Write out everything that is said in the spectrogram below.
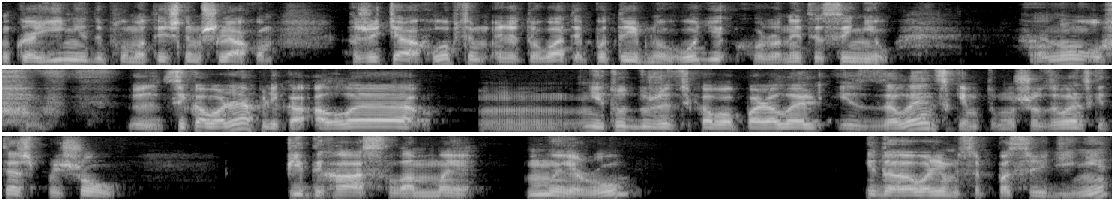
Україні дипломатичним шляхом. Життя хлопцям рятувати потрібно, годі хоронити синів. Ну, цікава репліка, але і тут дуже цікава паралель із Зеленським, тому що Зеленський теж прийшов під гаслами миру і договоримося посередині.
